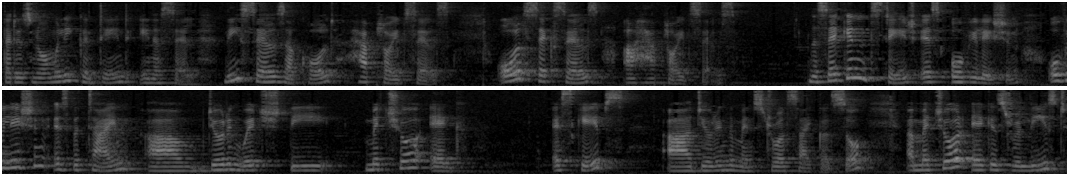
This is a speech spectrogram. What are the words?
that is normally contained in a cell. These cells are called haploid cells. All sex cells are haploid cells. The second stage is ovulation. Ovulation is the time um, during which the mature egg escapes uh, during the menstrual cycle. So a mature egg is released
